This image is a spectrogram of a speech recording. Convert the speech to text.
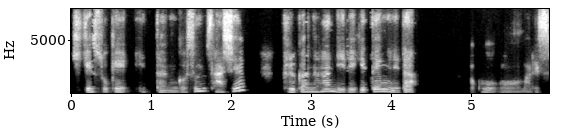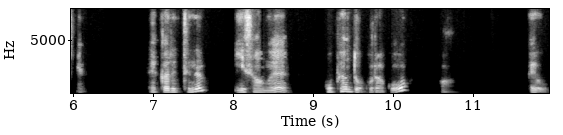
기계 속에 있다는 것은 사실 불가능한 일이기 때문이다. 라고 어, 말했습니다. 데카르트는 이성을 보편도구라고 어, 매우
